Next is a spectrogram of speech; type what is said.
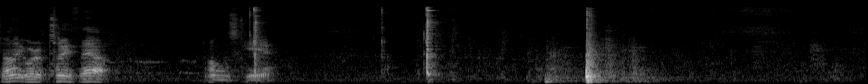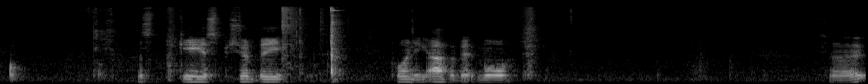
So I think we're a tooth out on this gear. This gear should be pointing up a bit more. So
